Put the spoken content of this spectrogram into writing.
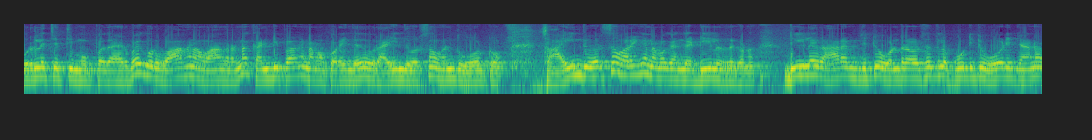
ஒரு லட்சத்தி முப்பதாயிரம் ரூபாய்க்கு ஒரு வாகனம் வாங்குறோம்னா கண்டிப்பாக நம்ம குறைந்தது ஒரு ஐந்து வருஷம் வந்து ஓட்டும். ஸோ ஐந்து வருஷம் வரைக்கும் நமக்கு அங்கே டீலர் இருக்கணும். டீலர் ஆரம்பிச்சுட்டு ஒன்றரை வருஷத்தில் பூட்டிட்டு ஓடிட்டானா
